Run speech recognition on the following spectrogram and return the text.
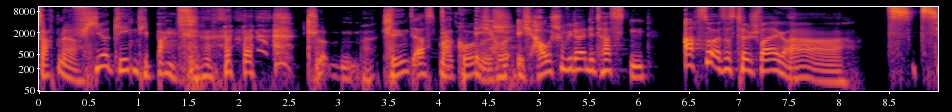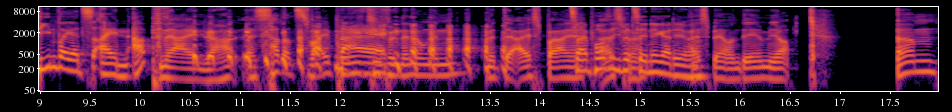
sagt mir. Vier gegen die Bank. Klingt erstmal komisch. Ich, hau- ich hau schon wieder in die Tasten. Ach so, es ist Till Schweiger. ah. Ziehen wir jetzt einen ab? Nein, hat, es hat er zwei positive. Nennungen mit der Eisbär. Zwei positive, Eisbär, zehn negative. Eisbär und dem, ja. Ähm,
